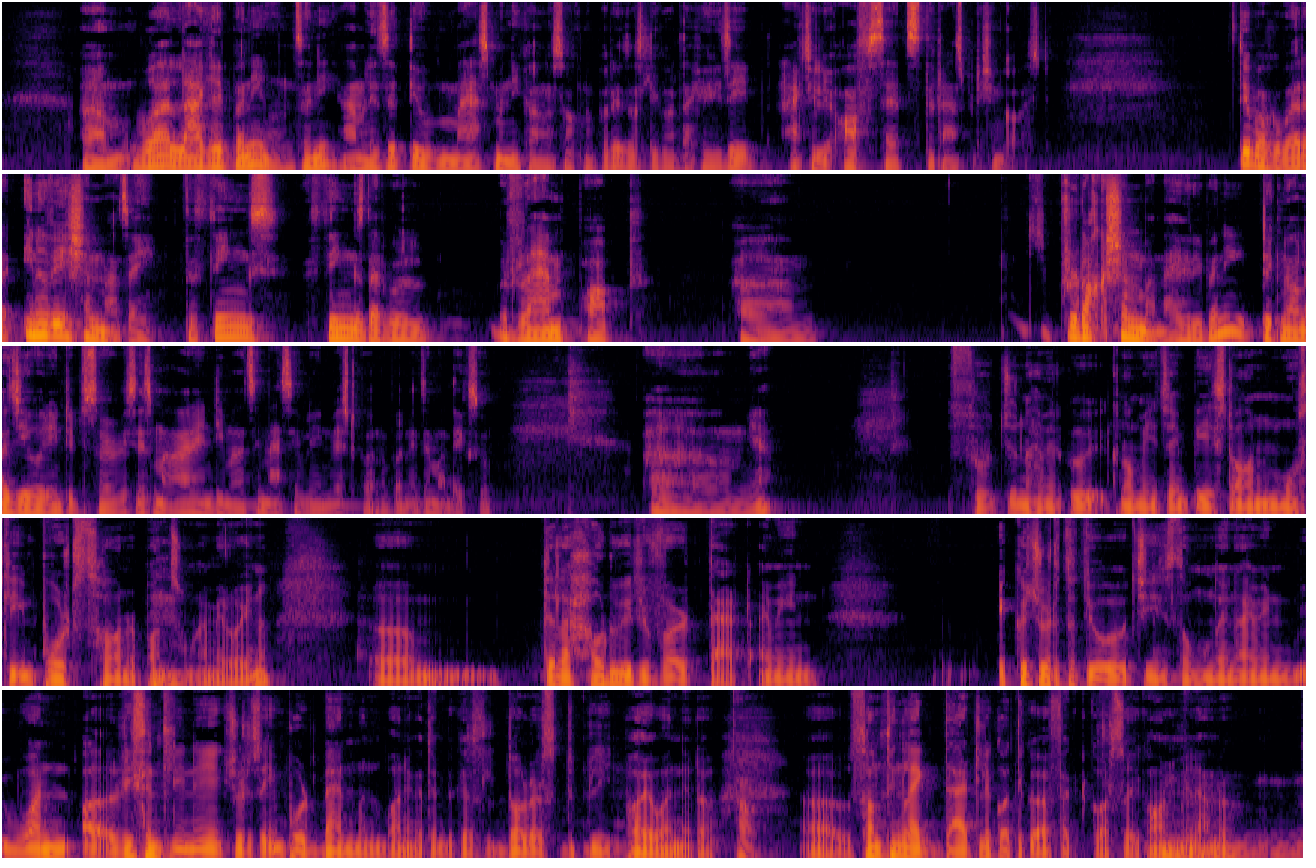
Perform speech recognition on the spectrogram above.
वा लागे पनि हुन्छ नि? हामीले चाहिँ त्यो म्यासमा निकाल्न सक्नु पऱ्यो जसले गर्दाखेरि चाहिँ it actually offsets the transportation cost त्यो भएको भएर इनोभेसनमा चाहिँ the things things that will ramp up production भन्दाखेरि पनि टेक्नोलोजी ओरिएन्टेड सर्भिसेसमा आरएनडीमा चाहिँ म्यासिभली इन्भेस्ट गर्नुपर्ने चाहिँ म देख्छु। या सो जुन हामीहरूको इकोनोमी चाहिँ बेस्ड अन मोस्टली इम्पोर्ट्स छ भनेर भन्छौँ mm-hmm. हामीहरू होइन? त्यसलाई how do revert that I mean एकैचोटि त त्यो चेन्ज त हुँदैन। आई मिन वान रिसेन्टली नै एकचोटि चाहिँ इम्पोर्ट ब्यान भन्नु भनेको थियो बिकज डलर्स डिप्लिट भयो भनेर। समथिङ लाइक द्याटले कतिको एफेक्ट गर्छ इकोनोमीलाई हाम्रो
